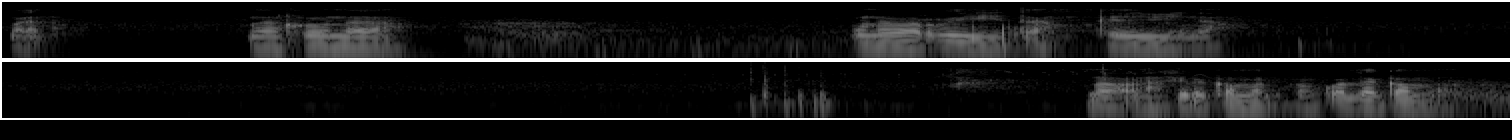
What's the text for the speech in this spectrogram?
Bueno, me dejó una una barrita, qué divina. No, la quiero comer, ¿con cuál la como?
